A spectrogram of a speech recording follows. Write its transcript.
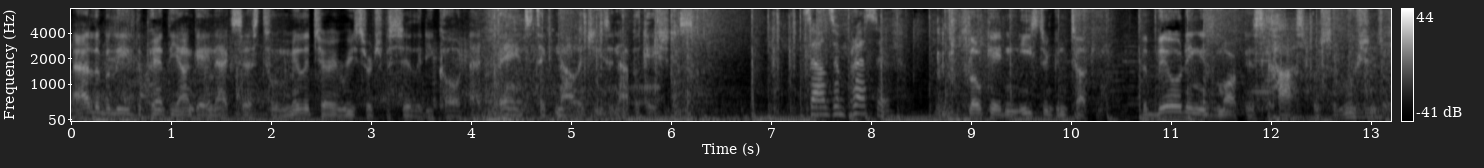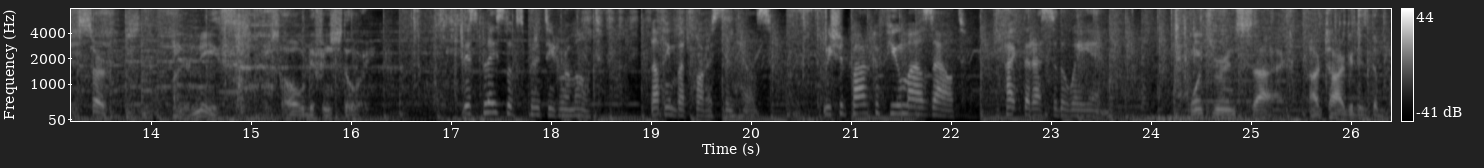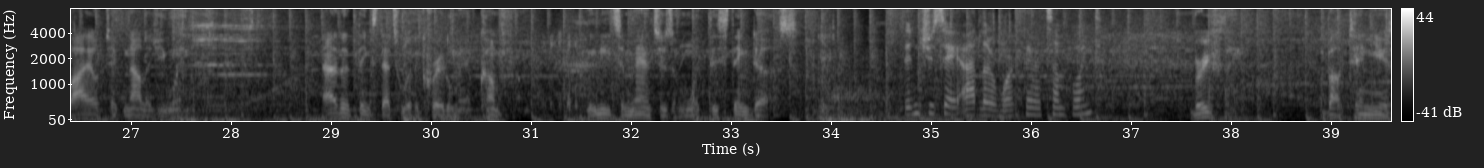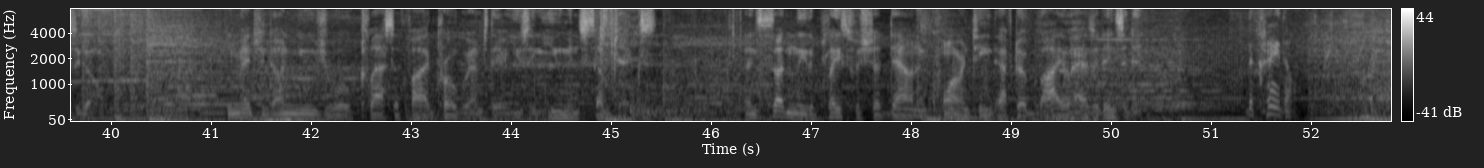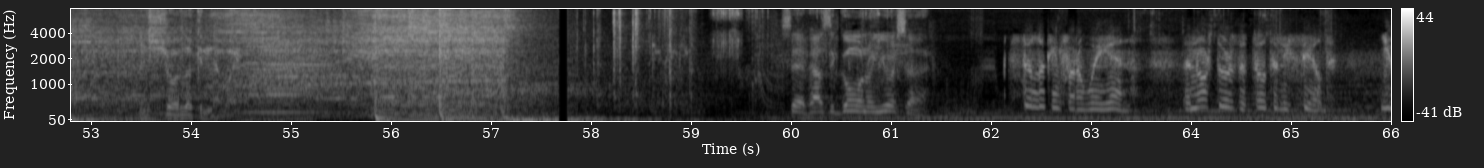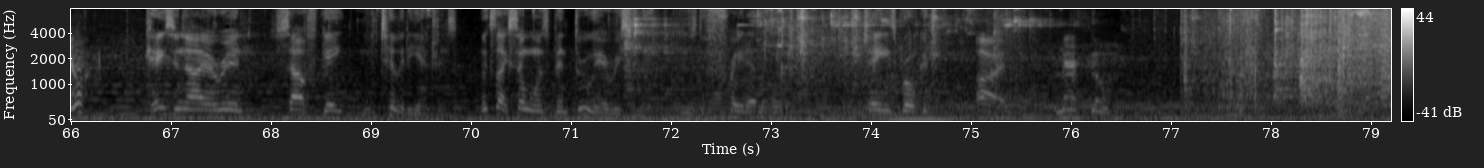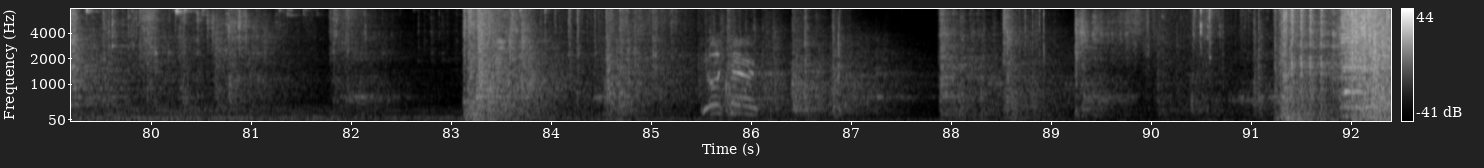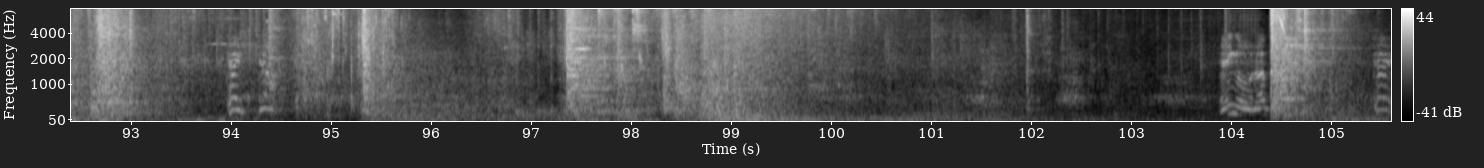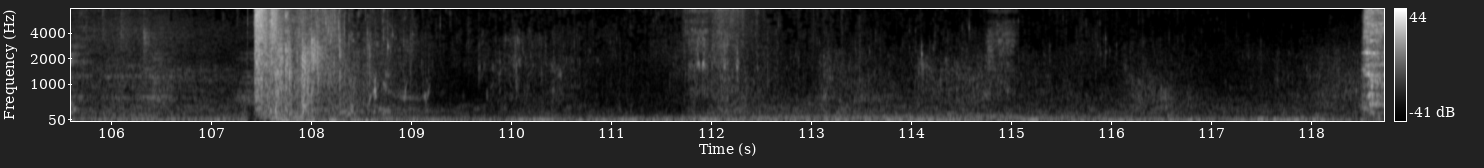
Adler believed the Pantheon gained access to a military research facility called Advanced Technologies and Applications. Sounds impressive. It's located in eastern Kentucky. The building is marked as Cosper Solutions on the surface. Underneath, it's a whole different story. This place looks pretty remote. Nothing but forests and hills. We should park a few miles out, hike the rest of the way in. Once we're inside, our target is the biotechnology wing. Adler thinks that's where the Cradle may have come from. We need some answers on what this thing does. Didn't you say Adler worked there at some point? Briefly, about 10 years ago. He mentioned unusual, classified programs there using human subjects. Then suddenly the place was shut down and quarantined after a biohazard incident. The Cradle. It's sure looking that way. Sev, how's it going on your side? Still looking for a way in. The north doors are totally sealed. You? Case and I are in South Gate utility entrance. Looks like someone's been through here recently. Used the freight elevator. Chains broken. All right, mask on.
